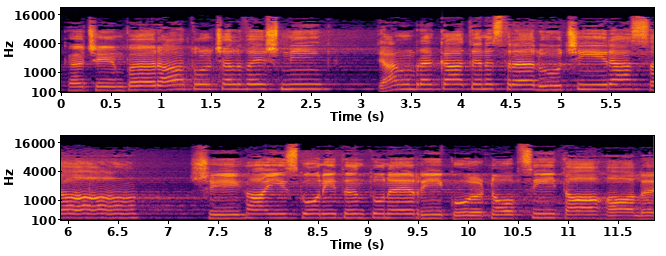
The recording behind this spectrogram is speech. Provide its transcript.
căci împăratul cel veșnic te-a îmbrăcat în strălucirea sa și a izgonit întunericul nopții tale.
